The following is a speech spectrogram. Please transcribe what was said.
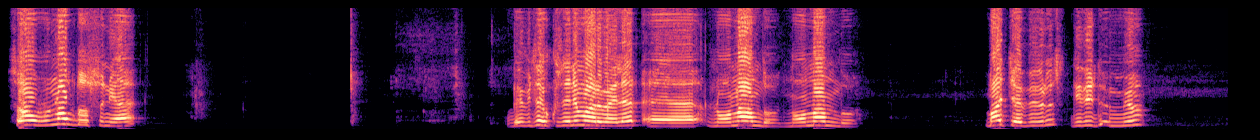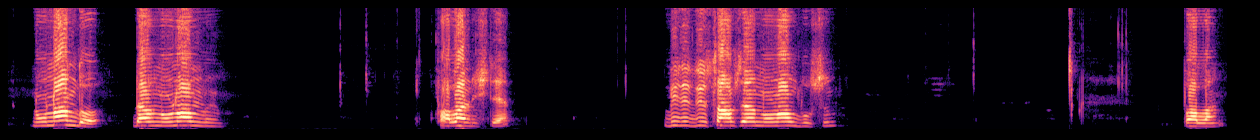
Sen Ronaldo'sun ya. Ve bir tane kuzenim var beyler. Ee, Nonando. Nonando. Maç yapıyoruz. Dili dönmüyor. Nonando. Ben Nonando'yum. Falan işte. Bir de diyor Sam sen Ronaldo'sun. Falan.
